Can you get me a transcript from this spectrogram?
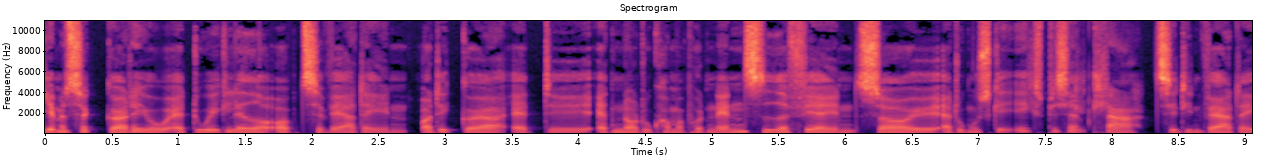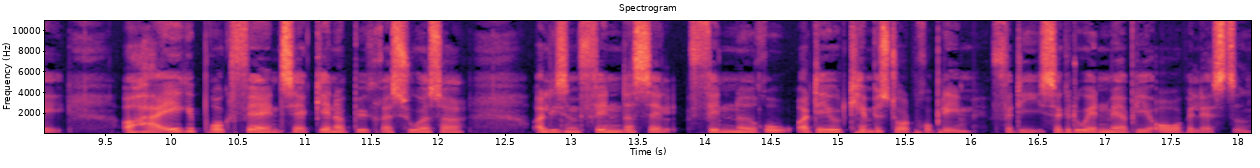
jamen så gør det jo, at du ikke lader op til hverdagen, og det gør, at, øh, at når du kommer på den anden side af ferien, så øh, er du måske ikke specielt klar til din hverdag, og har ikke brugt ferien til at genopbygge ressourcer, og ligesom finde dig selv, finde noget ro, og det er jo et kæmpestort problem, fordi så kan du ende med at blive overbelastet.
